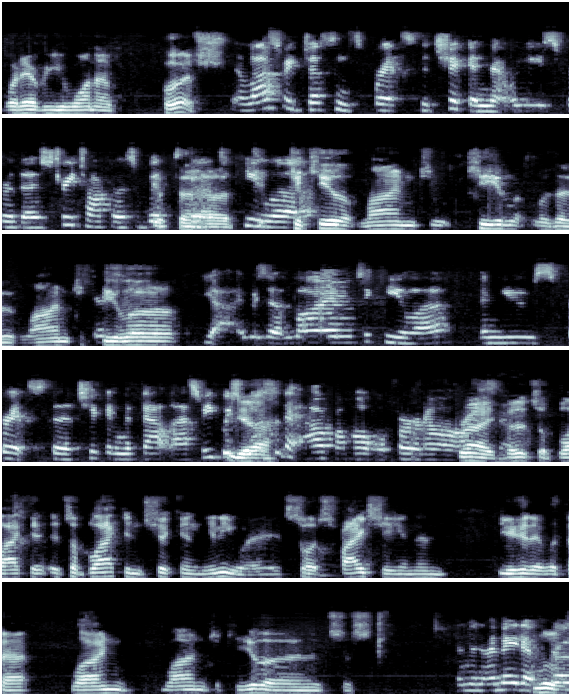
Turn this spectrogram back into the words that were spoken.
whatever you want to push last week, Justin spritzed the chicken that we used for the street tacos with, with the the tequila. te- tequila lime tequila was it lime tequila yeah, it was a lime tequila, and you spritzed the chicken with that last week, which Yeah. most of the alcohol will burn off. right so. but it's a black it's a blackened chicken anyway so it's spicy and then you hit it with that lime lime tequila and it's just And then I made a frozen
